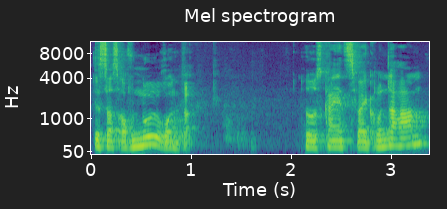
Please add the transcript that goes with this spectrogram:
ist das auf Null runter. So, das kann jetzt zwei Gründe haben.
